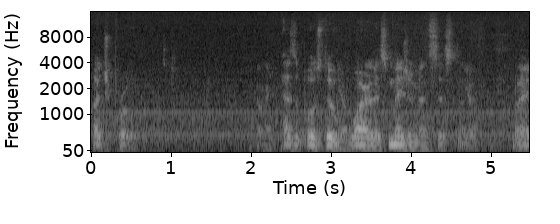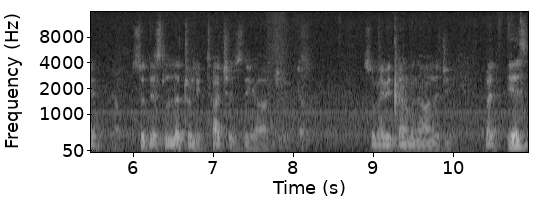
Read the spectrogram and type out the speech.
touch probe okay. as opposed to Yeah. wireless measurement system, Yeah. right? Yep. So this literally touches the object. So maybe terminology. But is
